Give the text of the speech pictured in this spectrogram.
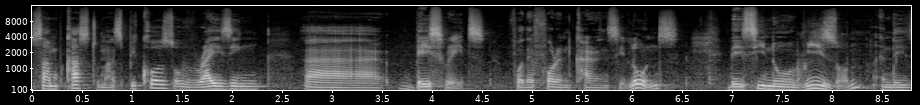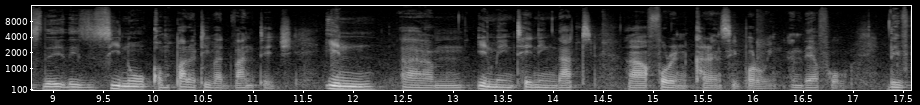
Some customers, because of rising uh, base rates for the foreign currency loans, they see no reason and they, they, they see no comparative advantage in, um, in maintaining that uh, foreign currency borrowing. And therefore, they've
